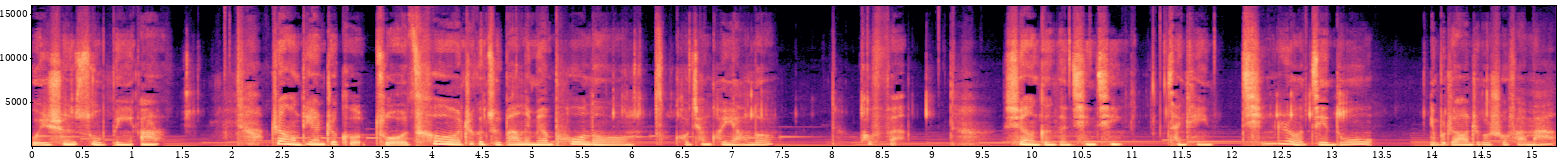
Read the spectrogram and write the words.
维生素 B 二。这两天这个左侧这个嘴巴里面破了，口腔溃疡了，好烦，需要哥哥亲亲才可以清热解毒。你不知道这个说法吗？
